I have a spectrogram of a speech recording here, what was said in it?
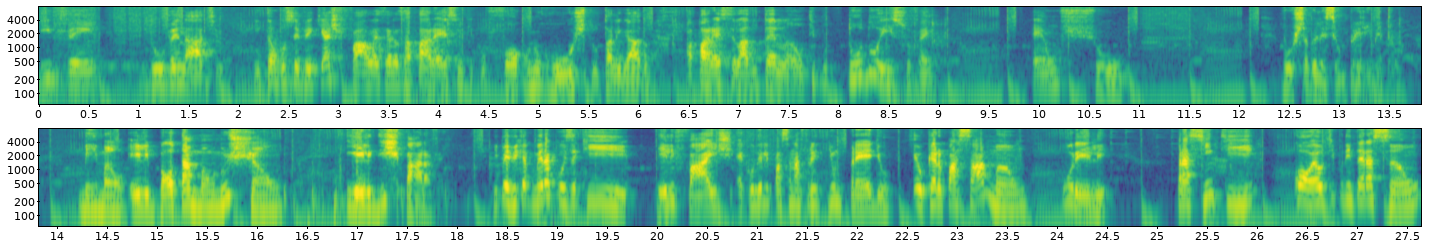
e vem do Venátio. Então você vê que as falas elas aparecem tipo foco no rosto, tá ligado? Aparece lá no telão, tipo tudo isso, velho. É um show. Vou estabelecer um perímetro. Meu irmão, ele bota a mão no chão e ele dispara, velho. E PV que a primeira coisa que ele faz é quando ele passa na frente de um prédio, eu quero passar a mão por ele pra sentir qual é o tipo de interação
